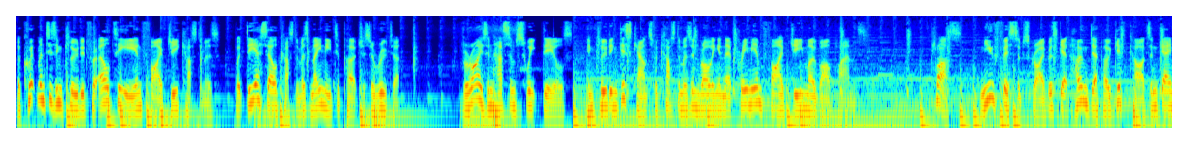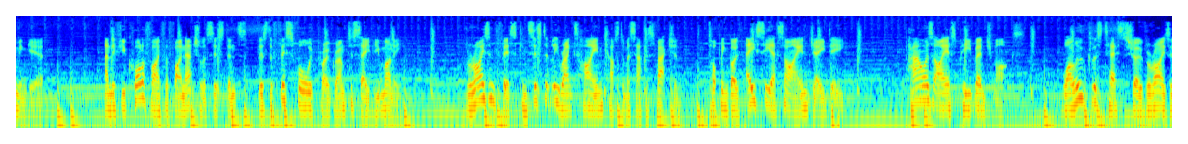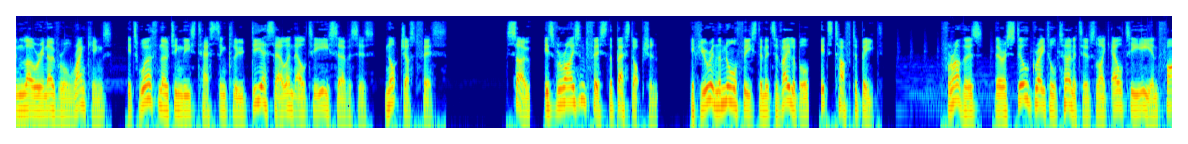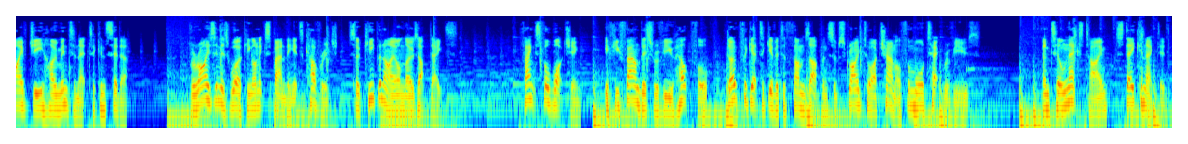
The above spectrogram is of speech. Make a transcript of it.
Equipment is included for LTE and 5G customers, but DSL customers may need to purchase a router. Verizon has some sweet deals, including discounts for customers enrolling in their premium 5G mobile plans. Plus, new Fios subscribers get Home Depot gift cards and gaming gear. And if you qualify for financial assistance, there's the Fios Forward program to save you money. Verizon Fios consistently ranks high in customer satisfaction, topping both ACSI and JD. Powers ISP benchmarks. While Ookla's tests show Verizon lower in overall rankings, it's worth noting these tests include DSL and LTE services, not just Fios. So, is Verizon Fios the best option? If you're in the Northeast and it's available, it's tough to beat. For others, there are still great alternatives like LTE and 5G home internet to consider. Verizon is working on expanding its coverage, so keep an eye on those updates. Thanks for watching. If you found this review helpful, don't forget to give it a thumbs up and subscribe to our channel for more tech reviews. Until next time, stay connected.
